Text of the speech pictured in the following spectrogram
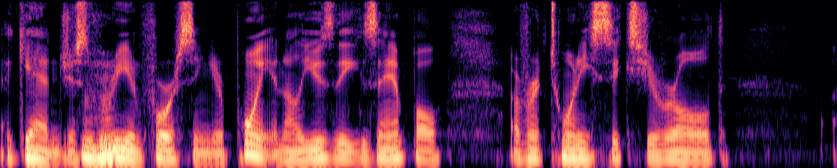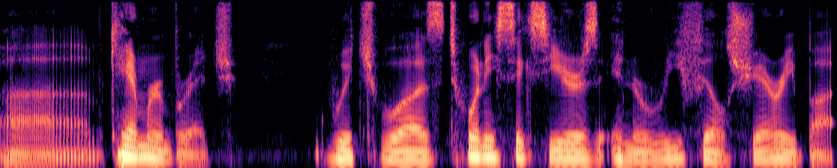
Again, just reinforcing your point, and I'll use the example of our 26 year old um Cameron Bridge, which was 26 years in a refill sherry butt.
